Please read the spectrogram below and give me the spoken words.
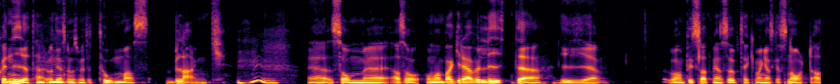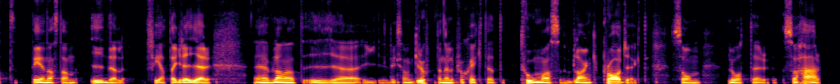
geniet här. Och det är en snubbe som heter Thomas Blank. Eh, som, eh, alltså om man bara gräver lite i eh, vad han pysslat med så upptäcker man ganska snart att det är nästan idel feta grejer. Eh, bland annat i, eh, liksom gruppen eller projektet Thomas Blank Project som låter så här.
